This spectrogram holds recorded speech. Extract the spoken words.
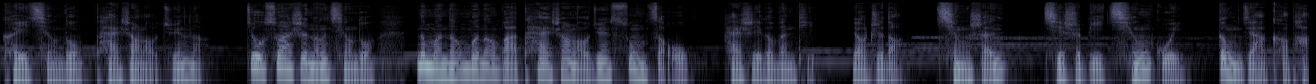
可以请动太上老君呢。就算是能请动，那么能不能把太上老君送走，还是一个问题。要知道，请神其实比请鬼更加可怕。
